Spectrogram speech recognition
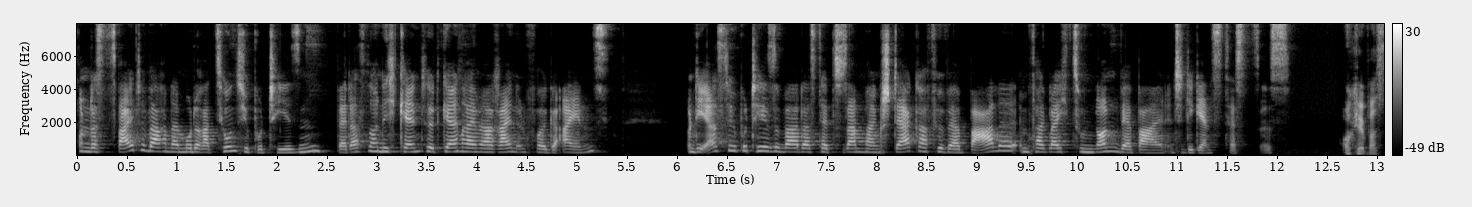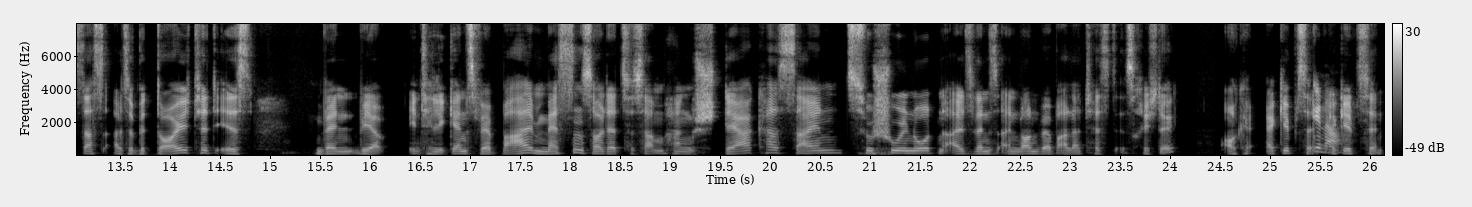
Und das zweite waren dann Moderationshypothesen. Wer das noch nicht kennt, hört gerne einmal rein in Folge 1. Und die erste Hypothese war, dass der Zusammenhang stärker für verbale im Vergleich zu nonverbalen Intelligenztests ist. Okay, was das also bedeutet, ist, wenn wir Intelligenz verbal messen, soll der Zusammenhang stärker sein zu Schulnoten, als wenn es ein nonverbaler Test ist, richtig? Okay, ergibt Sinn, Genau. ergibt Sinn.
